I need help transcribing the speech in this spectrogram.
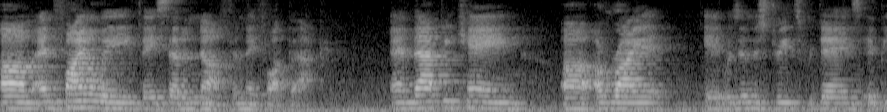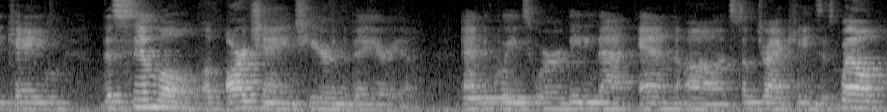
Um, and finally, they said enough and they fought back. And that became uh, a riot. It was in the streets for days. It became the symbol of our change here in the Bay Area. And the Queens were leading that, and uh, some drag kings as well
